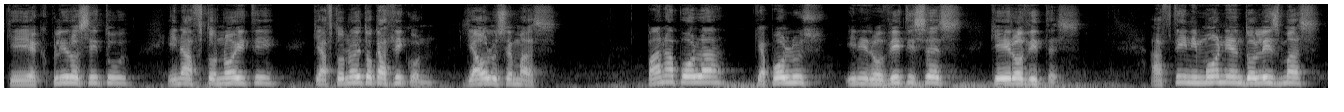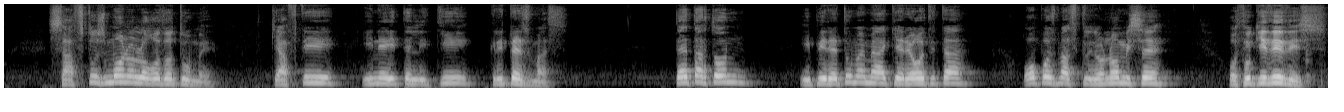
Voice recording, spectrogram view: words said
και η εκπλήρωσή του είναι αυτονόητη και αυτονόητο καθήκον για όλους εμάς. Πάνω απ' όλα και από όλους είναι οι ροδίτισες και οι ροδίτες. Αυτή είναι η μόνη εντολής μας, σε αυτούς μόνο λογοδοτούμε και αυτοί είναι οι τελικοί κριτές μας. Τέταρτον, υπηρετούμε με ακαιρεότητα όπως μας κληρονόμησε ο Θουκυδίδης.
